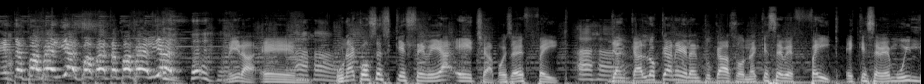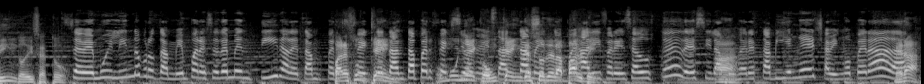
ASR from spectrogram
¡Esto es para pelear, papá! ¡Esto es para pelear! Mira, eh, una cosa es que se vea hecha, porque se ve fake. Ajá. Giancarlo Canela, en tu caso, no es que se ve fake, es que se ve muy lindo, dices tú. Se ve muy lindo, pero también parece de mentira, de tan Parece un de tanta un perfección. muñeco, un Ken de esos de la Pues, a diferencia de ustedes, si la Ah. mujer está bien hecha, bien operada, Mira,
